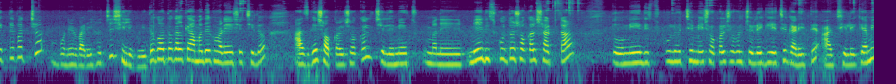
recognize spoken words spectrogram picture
দেখতে পাচ্ছ, বোনের বাড়ি হচ্ছে শিলিগুড়ি। তো গতকালকে আমাদের ঘরে এসেছিল। আজকে সকাল সকাল ছেলে মেয়ে মানে মেয়ের স্কুল তো সকাল সাতটা, তো মেয়ের স্কুল হচ্ছে মেয়ে সকাল সকাল চলে গিয়েছে গাড়িতে, আর ছেলেকে আমি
